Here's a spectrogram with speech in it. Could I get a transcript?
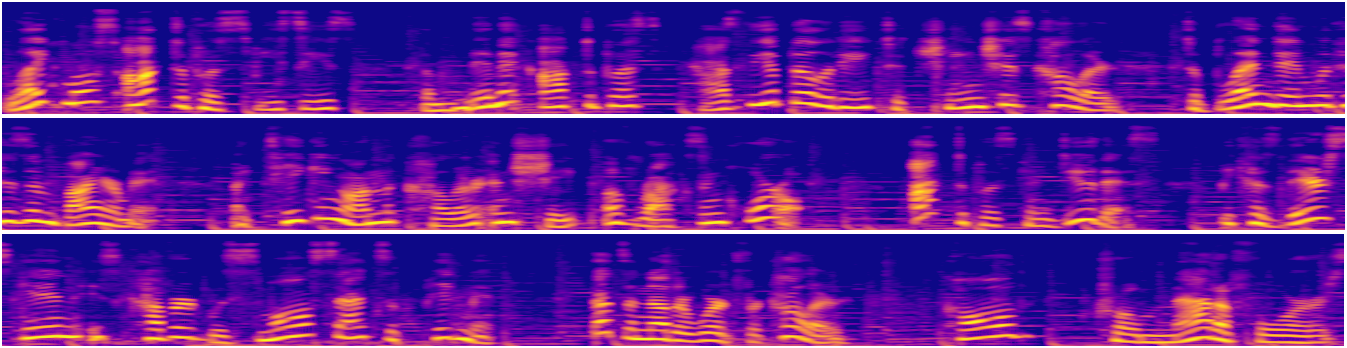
Like most octopus species, the mimic octopus has the ability to change his color to blend in with his environment by taking on the color and shape of rocks and coral. Octopus can do this because their skin is covered with small sacs of pigment. That's another word for color, called chromatophores.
